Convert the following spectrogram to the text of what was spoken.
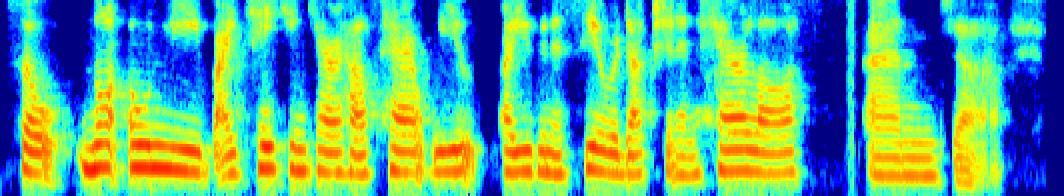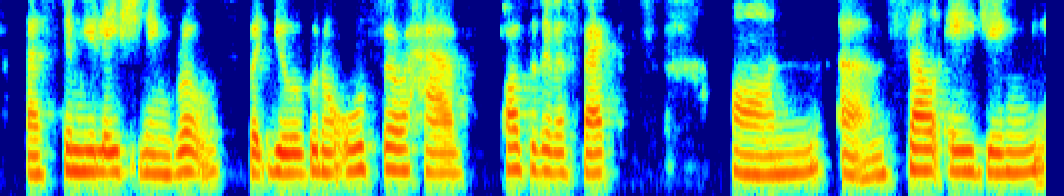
So not only by taking KeraHealth Hair, we, are you going to see a reduction in hair loss and uh, stimulation in growth, but you're going to also have positive effects on um, cell aging.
